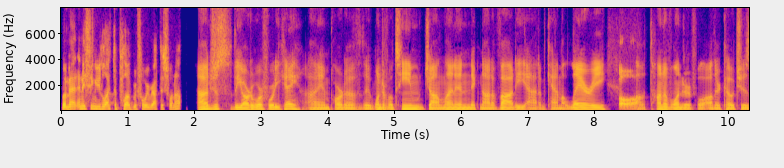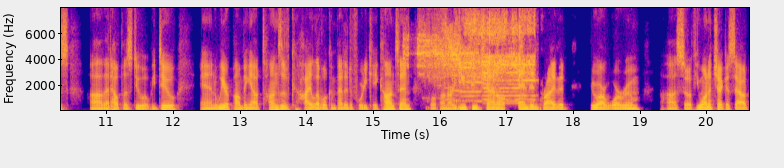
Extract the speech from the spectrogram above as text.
My man, anything you'd like to plug before we wrap this one up? Uh, just the Art of War 40k. I am part of the wonderful team: John Lennon, Nick Nanavati, Adam Camilleri, Oh, a ton of wonderful other coaches uh, that help us do what we do. And we are pumping out tons of high level competitive 40k content, both on our YouTube channel and in private through our war room. Uh, so if you want to check us out,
